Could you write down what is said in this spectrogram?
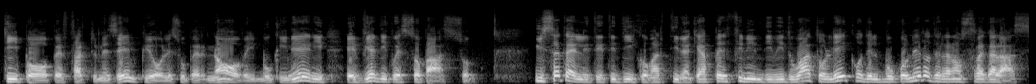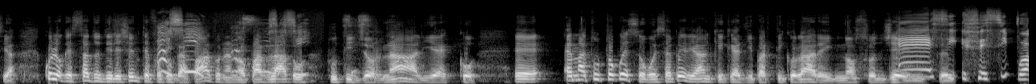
tipo, per farti un esempio, le supernove, i buchi neri e via di questo passo. Il satellite, ti dico Martina, che ha perfino individuato l'eco del buco nero della nostra galassia, quello che è stato di recente fotografato, Ah, sì? ne hanno Ah, sì, parlato sì, sì. tutti i giornali, ecco. Eh, eh, ma tutto questo vuoi sapere anche che ha di particolare il nostro Eh James? sì, se si può.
